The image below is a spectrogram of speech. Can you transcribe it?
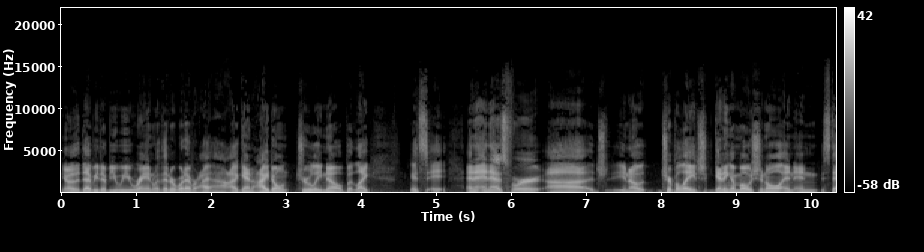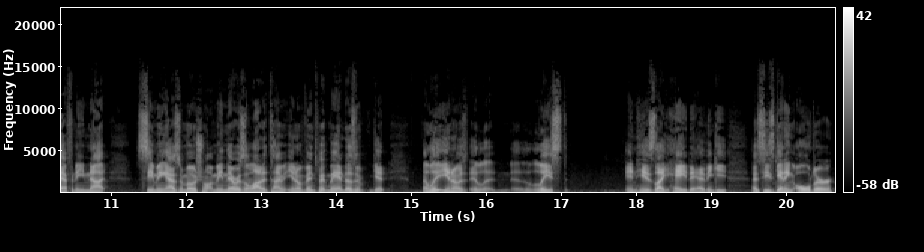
you know the WWE ran with it or whatever. I, I again, I don't truly know, but like it's it. And and as for uh, tr- you know Triple H getting emotional and and Stephanie not seeming as emotional, I mean there was a lot of time. You know Vince McMahon doesn't get you know at least in his like heyday. I think he as he's getting older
